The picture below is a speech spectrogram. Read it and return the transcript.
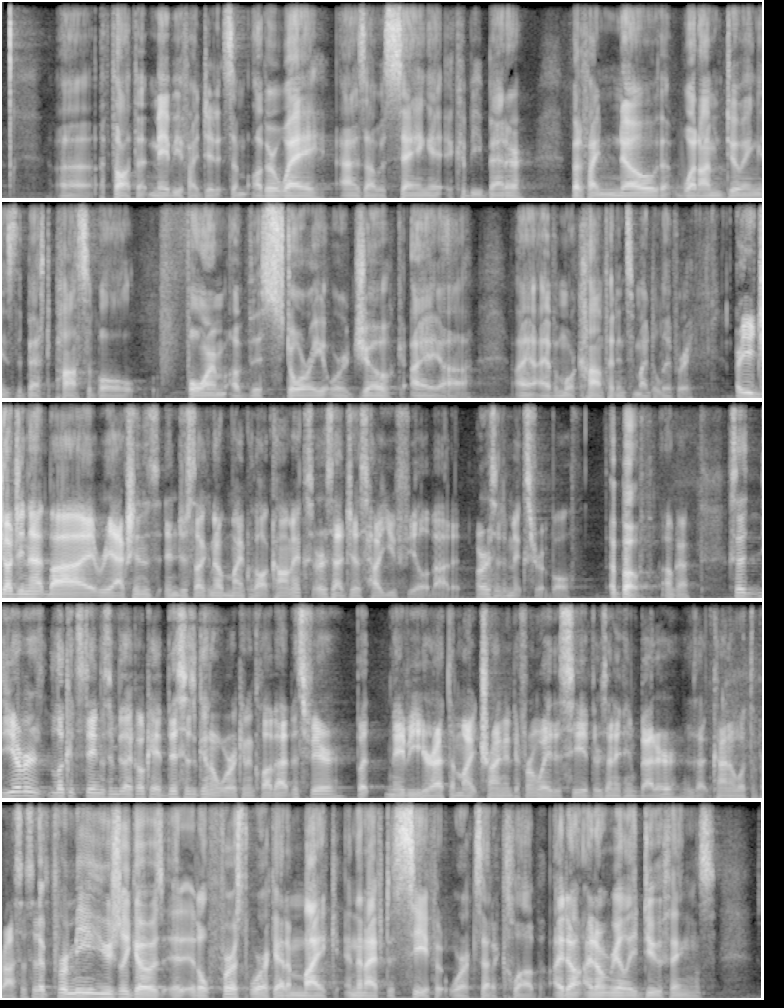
uh, a thought that maybe if I did it some other way as I was saying it, it could be better. But if I know that what I'm doing is the best possible form of this story or joke, I, uh, I, I have a more confidence in my delivery. Are you judging that by reactions in just like an open mic with all comics, or is that just how you feel about it, or is it a mixture of both? Uh, both. Okay. So do you ever look at stings and be like, okay, this is going to work in a club atmosphere, but maybe you're at the mic trying a different way to see if there's anything better? Is that kind of what the process is? Uh, for me, it usually goes. It, it'll first work at a mic, and then I have to see if it works at a club. I don't. I don't really do things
